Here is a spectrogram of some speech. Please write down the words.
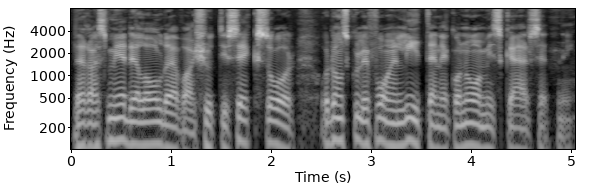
Deras medelålder var 76 år och de skulle få en liten ekonomisk ersättning.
